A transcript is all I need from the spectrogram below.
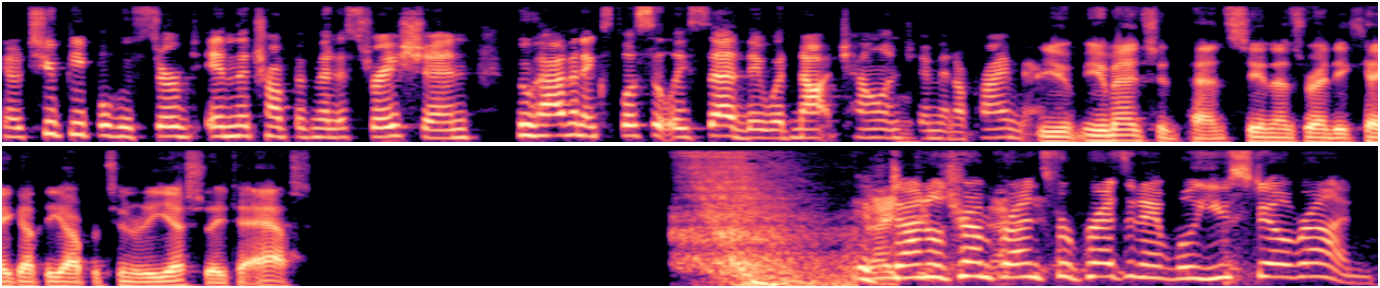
you know, two people who served in the Trump administration who haven't explicitly said they would not challenge him in a primary. You, you mentioned Pence. CNN's Randi Kaye got the opportunity yesterday to ask. If Donald Trump runs for president, will you still run?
